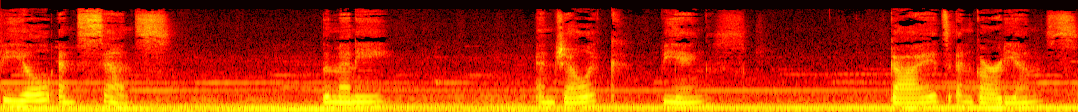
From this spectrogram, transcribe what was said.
feel and sense the many angelic beings, guides, and guardians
